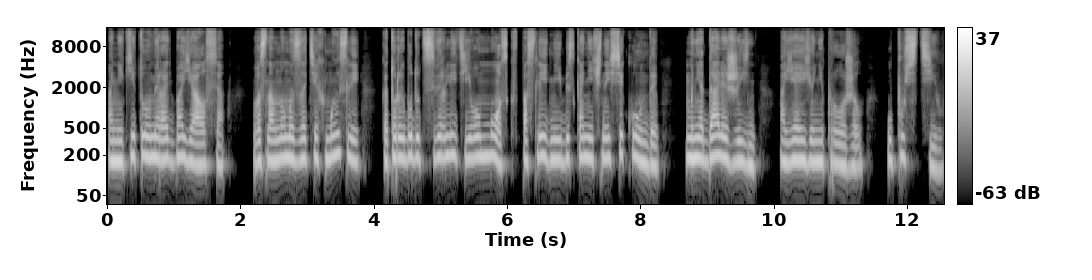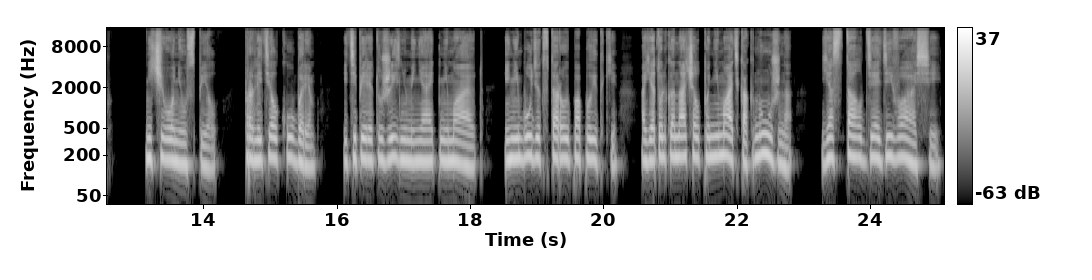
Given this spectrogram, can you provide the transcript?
А Никита умирать боялся, в основном из-за тех мыслей, которые будут сверлить его мозг в последние бесконечные секунды. Мне дали жизнь, а я ее не прожил, упустил. Ничего не успел. Пролетел кубарем, и теперь эту жизнь у меня отнимают. И не будет второй попытки, а я только начал понимать, как нужно. Я стал дядей Васей.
